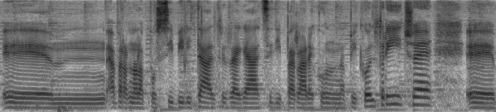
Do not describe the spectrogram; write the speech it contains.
ehm, avranno la possibilità altri ragazzi di parlare con un'apicoltrice, eh,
